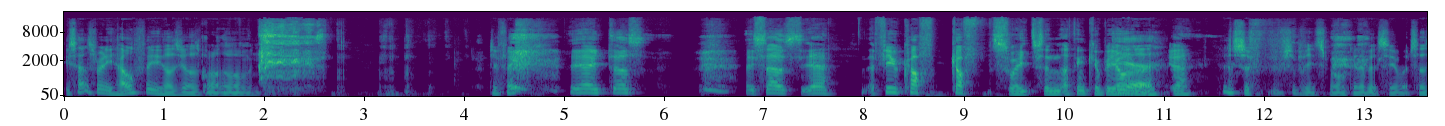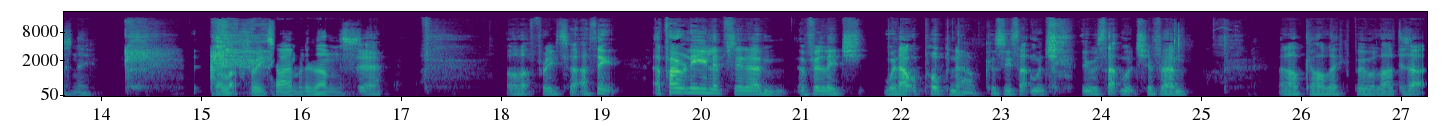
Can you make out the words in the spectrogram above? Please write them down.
he sounds really healthy, Ozzy Osbourne, at the moment. Do you think? Yeah, it does. It sounds yeah. A few cough cough sweets, and I think he'll be all Yeah. right. Yeah. He's just, been smoking a bit too much, hasn't he? Got a lot free time on his hands. Yeah. All that free time. I think apparently he lives in um, a village without a pub now because he's that much. He was that much of um, an alcoholic. Poor lad. Is that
